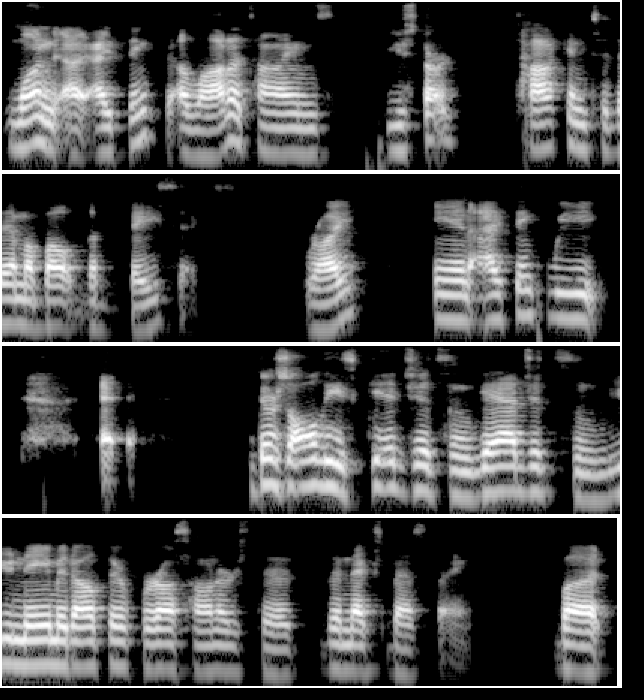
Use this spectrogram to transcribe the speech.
one, I, I think a lot of times you start talking to them about the basics, right? And I think we there's all these gadgets and gadgets and you name it out there for us hunters to the next best thing. But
